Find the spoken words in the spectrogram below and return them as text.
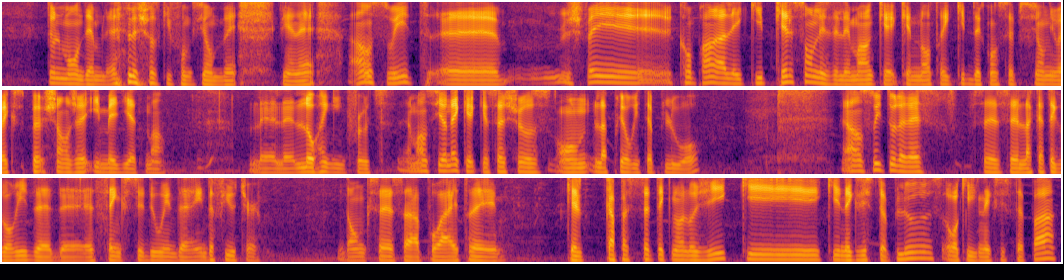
tout le monde aime les, choses qui fonctionnent bien. bien. Ensuite, euh, je fais comprendre à l'équipe quels sont les éléments que, notre équipe de conception UX peut changer immédiatement. Mm-hmm. Les, low-hanging fruits. Mentionner que, que ces choses ont la priorité plus haut. Et ensuite, tout le reste, c'est la catégorie de, things to do in the, in the future. Donc, ça pourrait être quelle capacité technologique qui, qui n'existe plus ou qui n'existe pas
